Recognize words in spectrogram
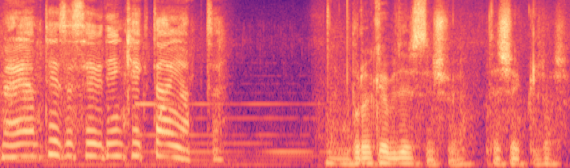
Meryem teyze sevdiğin kekten yaptı. Bırakabilirsin şöyle. Teşekkürler.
